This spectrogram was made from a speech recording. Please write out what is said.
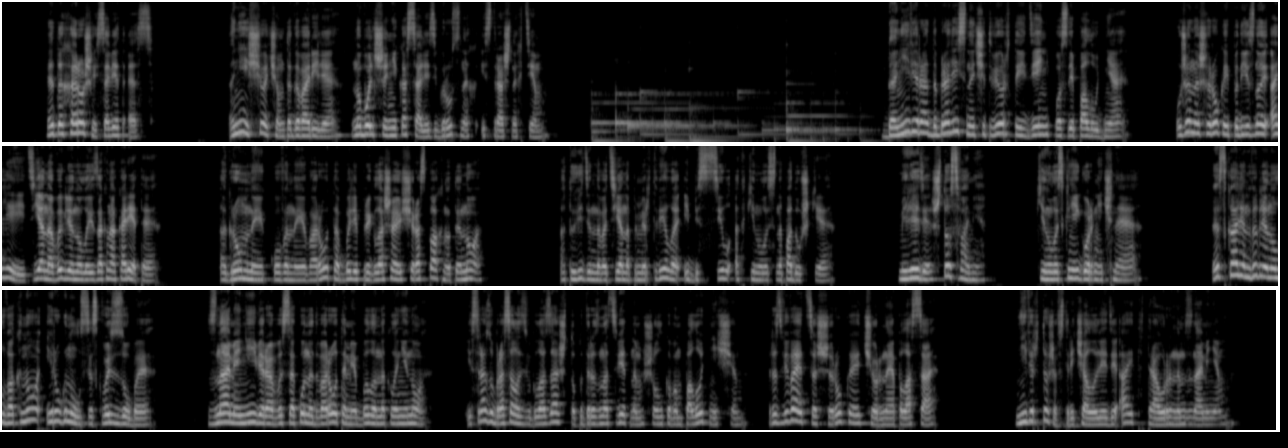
«Это хороший совет, Эс». Они еще о чем-то говорили, но больше не касались грустных и страшных тем. До Нивера добрались на четвертый день после полудня. Уже на широкой подъездной аллее Тьяна выглянула из окна кареты. Огромные кованые ворота были приглашающе распахнуты, но... От увиденного Тьяна помертвела и без сил откинулась на подушке. «Миледи, что с вами?» Кинулась к ней горничная. Эскалин выглянул в окно и ругнулся сквозь зубы. Знамя Нивера высоко над воротами было наклонено и сразу бросалось в глаза, что под разноцветным шелковым полотнищем развивается широкая черная полоса. Нивер тоже встречал леди Айт траурным знаменем.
